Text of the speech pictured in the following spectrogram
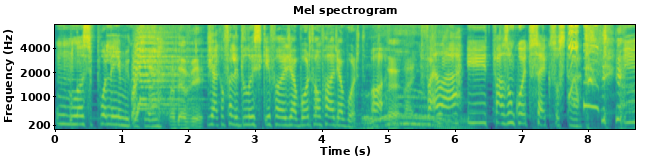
um lance polêmico aqui, né? Manda ver. Já que eu falei do Luiz que falou de aborto, vamos falar de aborto. Ó, É. tu vai lá e faz um coito sexos, tá? E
